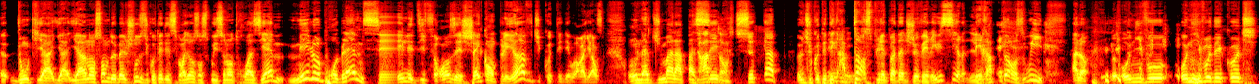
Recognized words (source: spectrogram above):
Euh, donc il y a, il y, a, il y a un ensemble de belles choses du côté des Warriors en se positionnant troisième. Mais le problème, c'est les différents échecs en playoff du côté des Warriors. On a du mal à passer ce cap. Euh, Du côté des Raptors, Spirit Patate, je vais réussir. Les Raptors, oui. Alors, euh, au niveau, au niveau des coachs,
